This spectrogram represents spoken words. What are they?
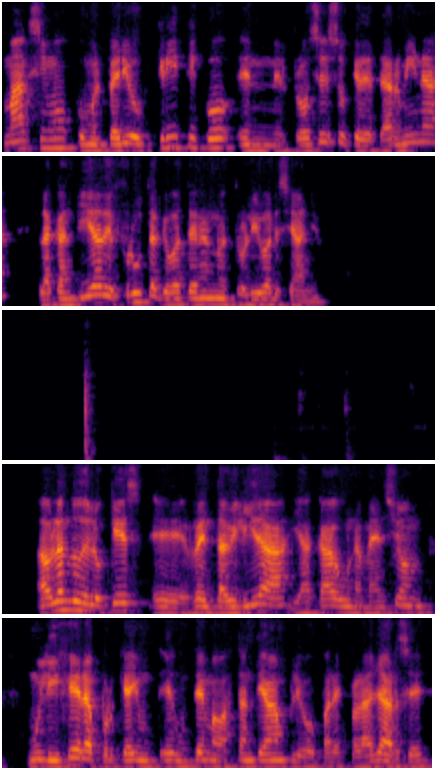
máximo como el periodo crítico en el proceso que determina la cantidad de fruta que va a tener nuestro olivar ese año. Hablando de lo que es eh, rentabilidad, y acá una mención muy ligera porque hay es un tema bastante amplio para explayarse,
